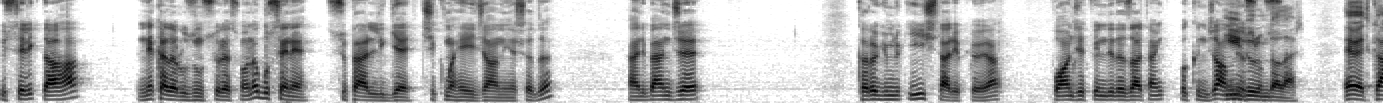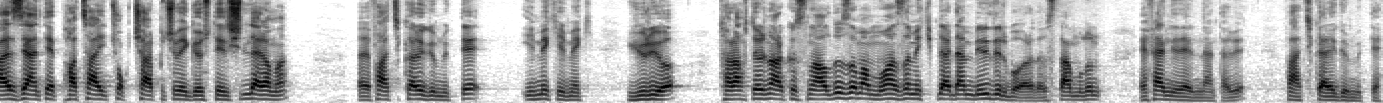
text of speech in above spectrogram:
Üstelik daha ne kadar uzun süre sonra bu sene Süper Lig'e çıkma heyecanı yaşadı. Yani bence Karagümrük iyi işler yapıyor ya. Puan cetvelinde de zaten bakınca İyi anlıyorsunuz. durumdalar. Evet Gaziantep, Hatay çok çarpıcı ve gösterişliler ama e, Fatih Karagümrük'te ilmek ilmek yürüyor. Taraftarın arkasına aldığı zaman muazzam ekiplerden biridir bu arada. İstanbul'un efendilerinden tabii Fatih Karagümrük'te.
